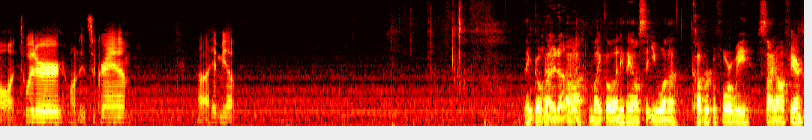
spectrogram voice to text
on Twitter, on Instagram. Uh, hit me up. And go Right ahead, uh, Michael. Anything else that you want to cover before we sign off here?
